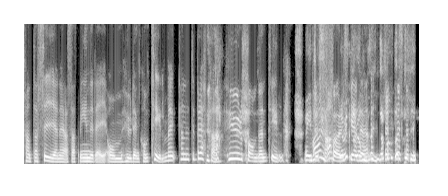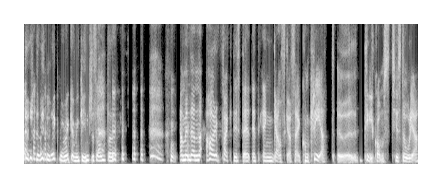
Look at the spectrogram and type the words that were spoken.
fantasier när jag satt mig in i dig om hur den kom till. Men kan du inte berätta, hur kom den till? Varför skrev den? Dina fantasier. det verkar mycket intressantare. ja, men den har faktiskt ett, en ganska så konkret uh, tillkomsthistoria.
